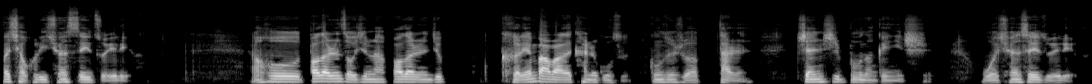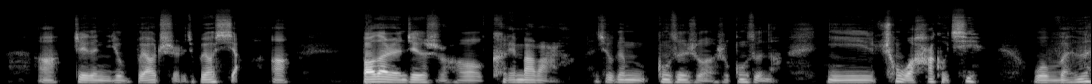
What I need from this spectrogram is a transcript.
把巧克力全塞嘴里了。然后包大人走近了，包大人就。可怜巴巴的看着公孙，公孙说：“大人，真是不能给你吃，我全塞嘴里了啊！这个你就不要吃了，就不要想了啊！”包大人这个时候可怜巴巴了，就跟公孙说：“说公孙呐，你冲我哈口气，我闻闻。”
